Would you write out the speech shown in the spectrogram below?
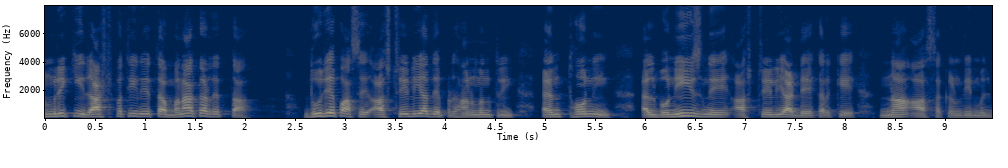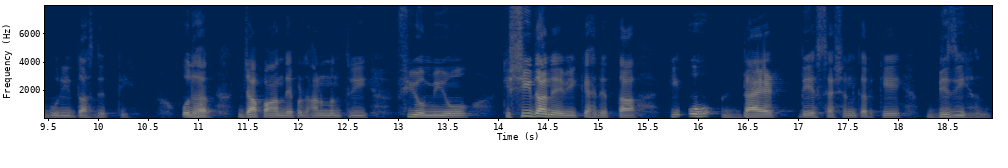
ਅਮਰੀਕੀ ਰਾਸ਼ਟਰਪਤੀ ਨੇ ਤਾਂ ਮਨਾ ਕਰ ਦਿੱਤਾ। ਦੂਜੇ ਪਾਸੇ ਆਸਟ੍ਰੇਲੀਆ ਦੇ ਪ੍ਰਧਾਨ ਮੰਤਰੀ ਐਂਥੋਨੀ ਐਲਬੋਨੀਜ਼ ਨੇ ਆਸਟ੍ਰੇਲੀਆ ਡੇ ਕਰਕੇ ਨਾ ਆ ਸਕਣ ਦੀ ਮਜਬੂਰੀ ਦੱਸ ਦਿੱਤੀ। ਉਧਰ ਜਾਪਾਨ ਦੇ ਪ੍ਰਧਾਨ ਮੰਤਰੀ ਫਿਓਮੀਓ ਕਿਸ਼ੀਦਾ ਨੇ ਵੀ ਕਹਿ ਦਿੱਤਾ ਕਿ ਉਹ ਡਾਇਟ ਦੇ ਸੈਸ਼ਨ ਕਰਕੇ ਬਿਜ਼ੀ ਹਨ।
